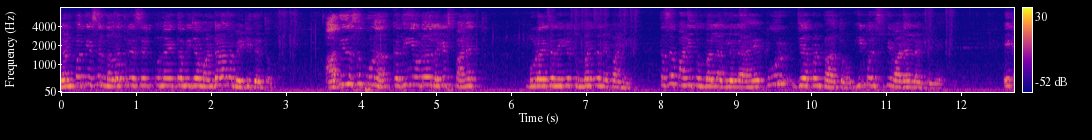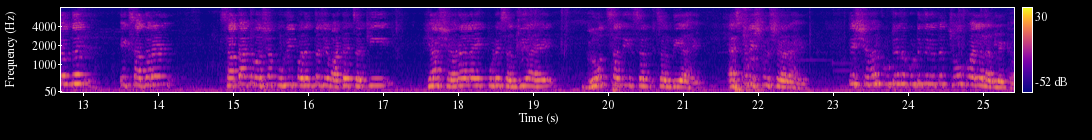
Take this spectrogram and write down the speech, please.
गणपती असेल नवरात्री असेल पुन्हा एकदा मी ज्या मंडळांना भेटी देतो. आधी जसं पुन्हा कधी एवढं लगेच पाण्यात बुडायचं नाही किंवा तुंबायचं नाही पाणी तसं पाणी तुंबायला लागलेलं आहे. पूर जे आपण पाहतो ही परिस्थिती वाढायला लागलेली आहे. एकंदर एक साधारण सात आठ वर्षापूर्वीपर्यंत जे वाटायचं की ह्या शहराला एक पुढे संधी आहे ग्रोथसाठी सं- संधी आहे ॲस्पिरेशनल शहर आहे. ते शहर कुठे ना कुठेतरी आता चोक व्हायला लागले का?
